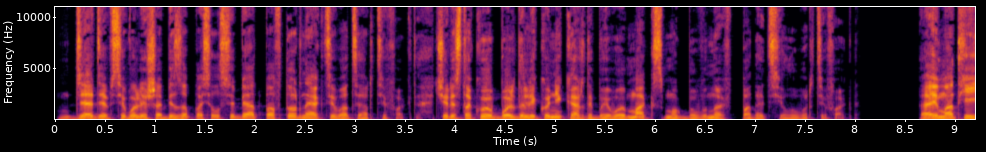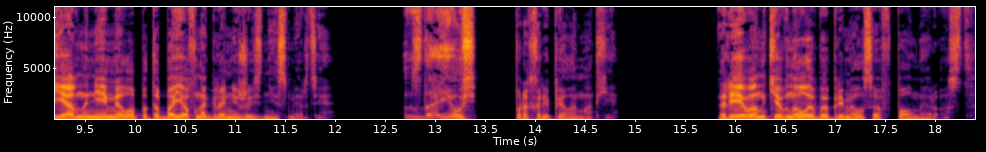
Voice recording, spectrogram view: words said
Дядя всего лишь обезопасил себя от повторной активации артефакта. Через такую боль далеко не каждый боевой маг смог бы вновь подать силу в артефакт. Айматхи явно не имел опыта боев на грани жизни и смерти. «Сдаюсь!» — прохрипел Эматхи. Риван кивнул и выпрямился в полный рост.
